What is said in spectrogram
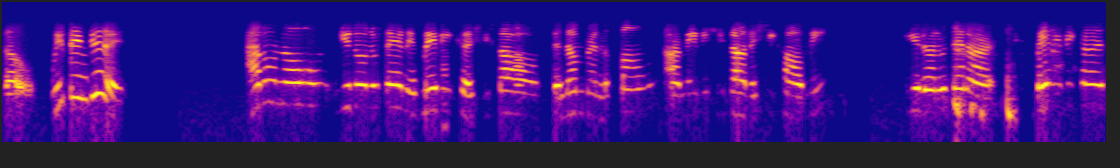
So we've been good. I don't know, you know what I'm saying? If maybe because she saw the number in the phone, or maybe she saw that she called me. You know what I'm saying? Or maybe because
